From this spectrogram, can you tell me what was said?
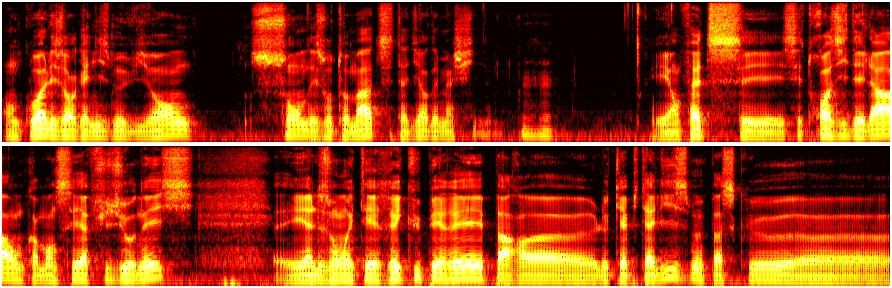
En quoi les organismes vivants sont des automates, c'est-à-dire des machines. Mhm. Et en fait, ces, trois idées-là ont commencé à fusionner et elles ont été récupérées par euh, le capitalisme parce que euh,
